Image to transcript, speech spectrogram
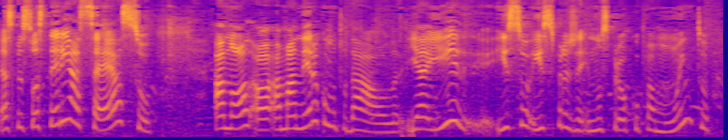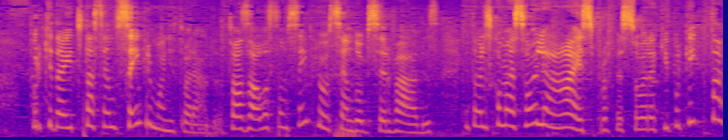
é as pessoas terem acesso a, no- a maneira como tu dá aula. E aí, isso, isso pra gente, nos preocupa muito, porque daí tu tá sendo sempre monitorada. Tuas aulas estão sempre sendo observadas. Então eles começam a olhar, ah, esse professor aqui, por que, que tá.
